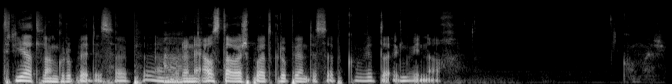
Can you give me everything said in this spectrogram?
Triathlon-Gruppe, deshalb, äh, ah. oder eine Ausdauersportgruppe und deshalb wird da irgendwie nach. Komisch.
